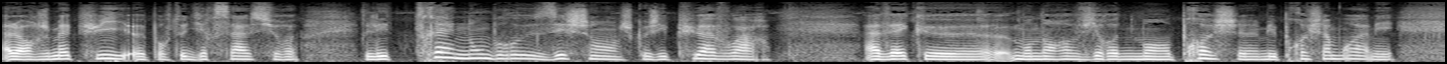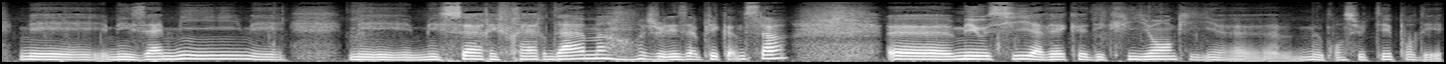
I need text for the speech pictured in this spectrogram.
Alors je m'appuie euh, pour te dire ça sur les très nombreux échanges que j'ai pu avoir avec euh, mon environnement proche, mes proches à moi, mes, mes, mes amis, mes, mes, mes sœurs et frères d'âme, je vais les appeler comme ça, euh, mais aussi avec des clients qui euh, me consultaient pour des,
